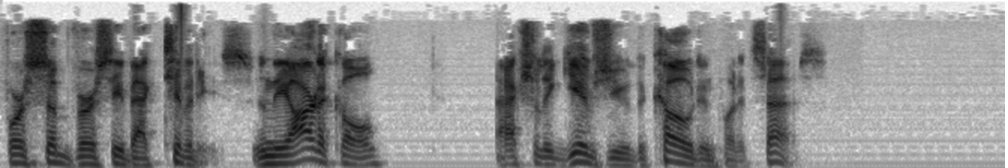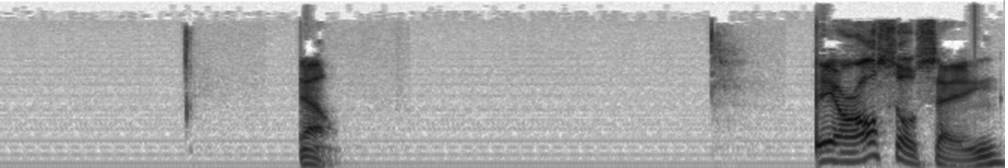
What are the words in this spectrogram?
for subversive activities. And the article actually gives you the code and what it says. Now, they are also saying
